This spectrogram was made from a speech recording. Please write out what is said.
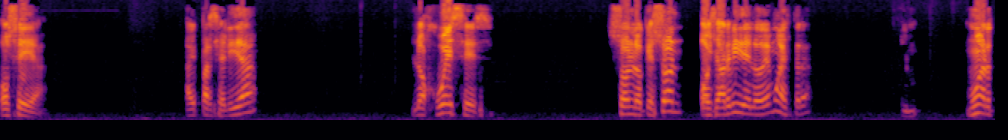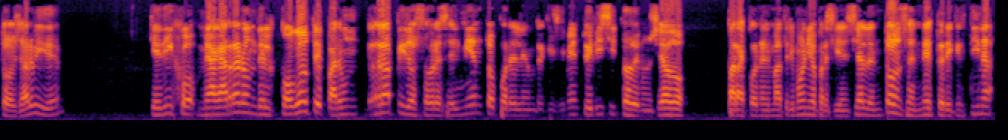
o sea, hay parcialidad, los jueces son lo que son, Ollarvide lo demuestra, muerto Ollarvide, que dijo, me agarraron del cogote para un rápido sobreseimiento por el enriquecimiento ilícito denunciado para con el matrimonio presidencial de entonces, Néstor y Cristina,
